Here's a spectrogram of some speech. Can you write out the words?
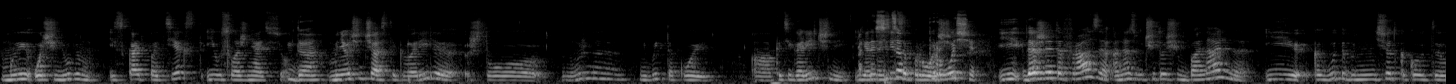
мы очень любим искать подтекст и усложнять все. Да. Мне очень часто говорили, что нужно не быть такой а, категоричный и относиться, относиться проще. проще. И даже эта фраза, она звучит очень банально и как будто бы не несет какого-то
